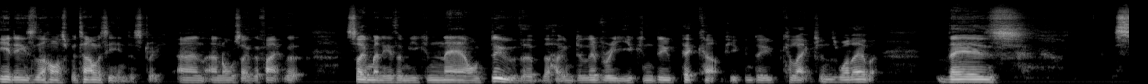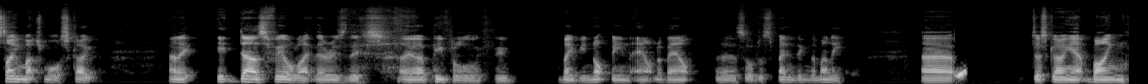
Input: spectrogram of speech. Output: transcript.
it is the hospitality industry, and and also the fact that so many of them you can now do the the home delivery, you can do pickup, you can do collections, whatever. There's so much more scope, and it it does feel like there is this uh, people who've maybe not been out and about, uh, sort of spending the money. Uh, just going out buying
